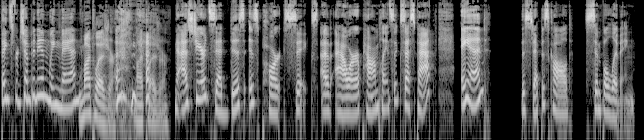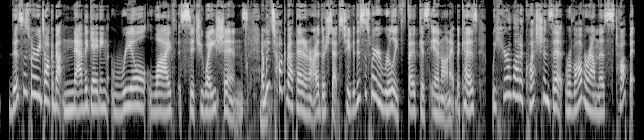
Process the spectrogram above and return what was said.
thanks for jumping in, Wingman. my pleasure. My pleasure. Now, as Jared said, this is part six of our Power on Plant Success Path, and the step is called Simple Living. This is where we talk about navigating real life situations. And we talk about that in our other steps too, but this is where we really focus in on it because we hear a lot of questions that revolve around this topic.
